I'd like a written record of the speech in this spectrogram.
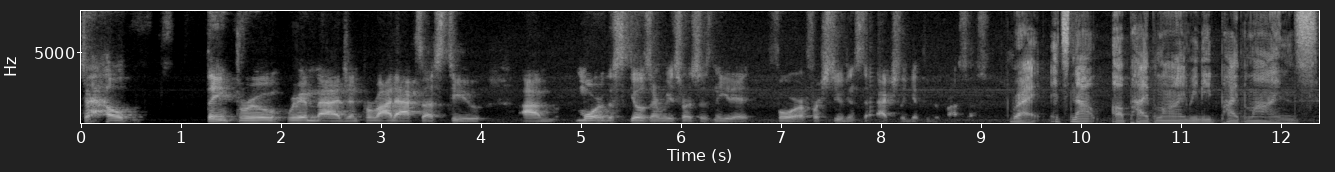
to help think through, reimagine, provide access to um, more of the skills and resources needed for for students to actually get through the process. Right. It's not a pipeline. We need pipelines.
